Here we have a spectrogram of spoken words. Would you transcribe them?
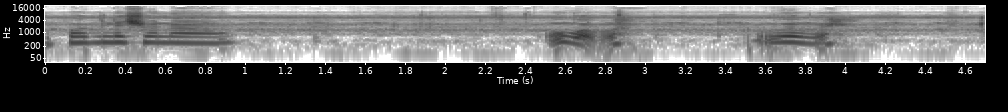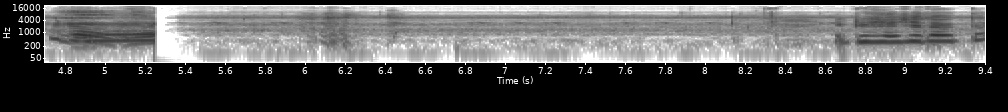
ও পাগলা সোনা। ও বাবা। ও বাবা। একটু হেসে দাও তো,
